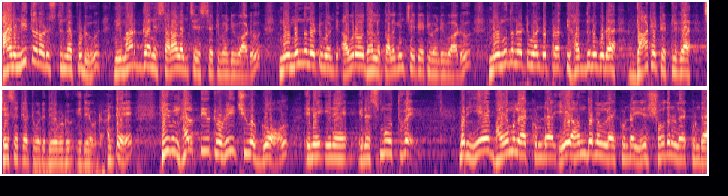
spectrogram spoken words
ఆయన నీతో నడుస్తున్నప్పుడు నీ మార్గాన్ని సరళం చేసేటటువంటి వాడు నీ ముందున్నటువంటి అవరోధాలను తొలగించేటటువంటి వాడు నీ ముందున్నటువంటి ప్రతి హద్దును కూడా దాటేటట్లుగా చేసేటటువంటి దేవుడు ఈ దేవుడు. అంటే he will help you to reach your goal in in in a smooth way మరి ఏ భయం లేకుండా ఏ ఆందోళన లేకుండా ఏ శోధన లేకుండా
